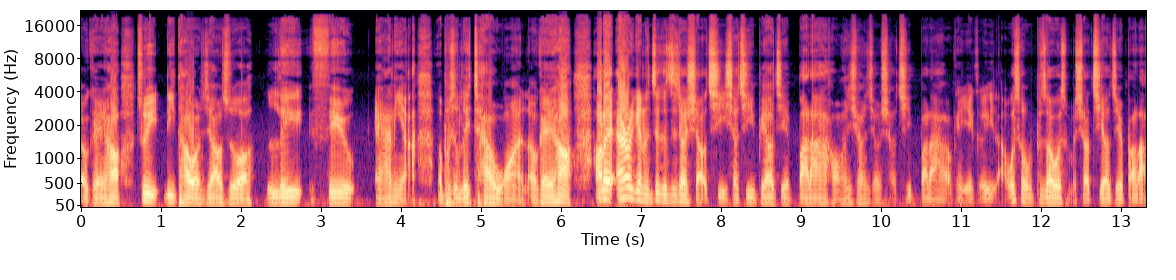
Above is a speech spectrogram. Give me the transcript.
OK 哈，注意立陶宛叫做 Lithu。Ania，而不是 Little One，OK 哈，好嘞，arrogant 这个字叫小气，小气不要接巴拉，好，很喜欢叫小气巴拉，OK 也可以啦。为什么不知道为什么小气要接巴拉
